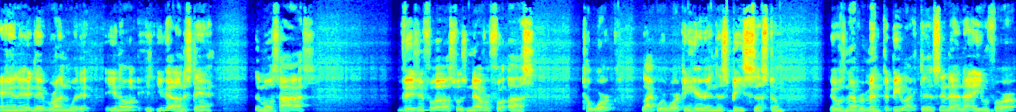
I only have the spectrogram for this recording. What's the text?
and they, they've run with it. You know you got to understand the most high's vision for us was never for us to work like we're working here in this beast system. It was never meant to be like this. And then even for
